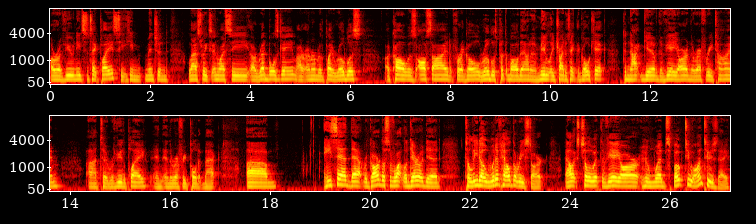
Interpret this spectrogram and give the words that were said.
a review needs to take place. He, he mentioned last week's NYC uh, Red Bulls game. I, I remember the play Robles. A call was offside for a goal. Robles put the ball down and immediately tried to take the goal kick to not give the VAR and the referee time uh, to review the play, and, and the referee pulled it back. Um, he said that regardless of what Lodeiro did, Toledo would have held the restart. Alex Chilowicz, the VAR, whom Webb spoke to on Tuesday,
